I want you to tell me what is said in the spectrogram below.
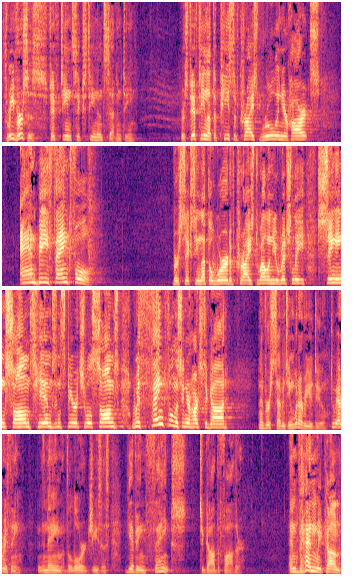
three verses 15, 16, and 17. Verse 15, let the peace of Christ rule in your hearts and be thankful. Verse 16, let the word of Christ dwell in you richly, singing psalms, hymns, and spiritual songs with thankfulness in your hearts to God. And verse 17, whatever you do, do everything in the name of the Lord Jesus, giving thanks to God the Father. And then we come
